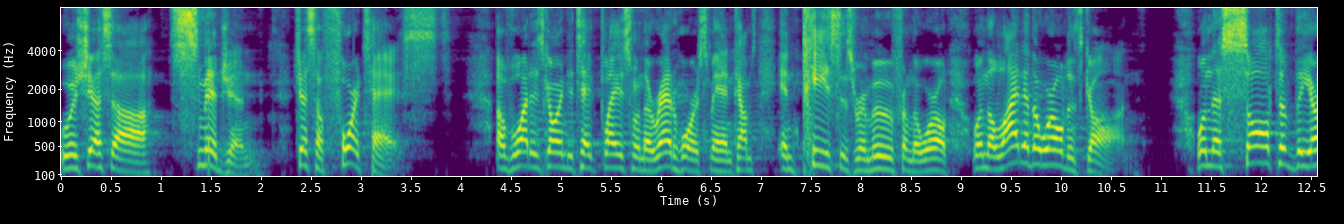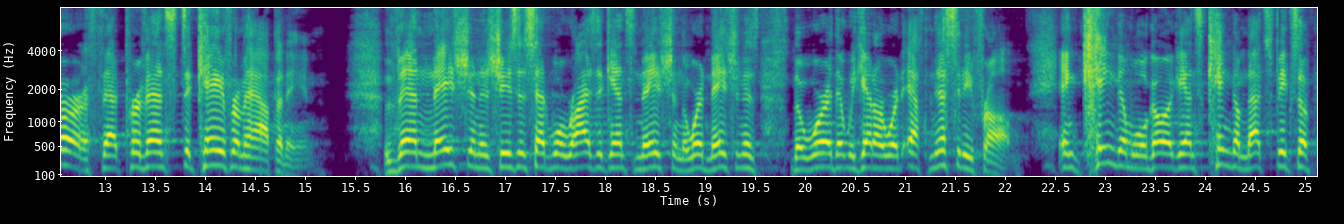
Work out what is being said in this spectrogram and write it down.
was just a smidgen just a foretaste of what is going to take place when the red horseman comes and peace is removed from the world. When the light of the world is gone. When the salt of the earth that prevents decay from happening then nation, as Jesus said, will rise against nation. The word nation is the word that we get our word ethnicity from. And kingdom will go against kingdom. That speaks of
